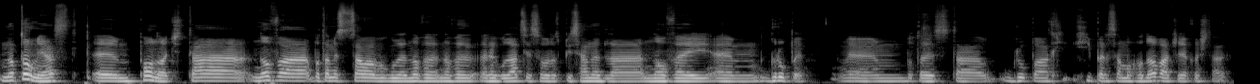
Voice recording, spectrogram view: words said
Natomiast ym, ponoć ta nowa, bo tam jest cała w ogóle nowe, nowe regulacje są rozpisane dla nowej em, grupy, Em, bo to jest ta grupa hi- hipersamochodowa, czy jakoś tak.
